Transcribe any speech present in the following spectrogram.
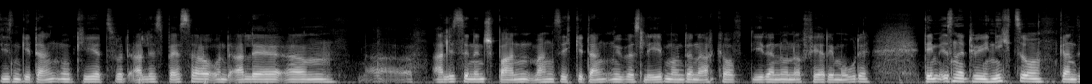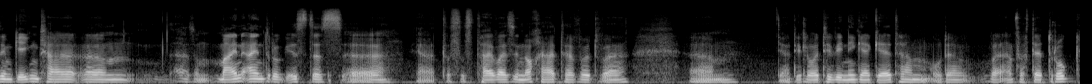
diesen Gedanken, okay, jetzt wird alles besser und alle ähm, äh, alle sind entspannt, machen sich Gedanken übers Leben und danach kauft jeder nur noch faire Mode. Dem ist natürlich nicht so, ganz im Gegenteil. Ähm, also mein Eindruck ist, dass, äh, ja, dass es teilweise noch härter wird, weil ähm, ja, die Leute weniger Geld haben oder weil einfach der Druck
